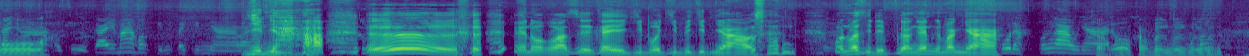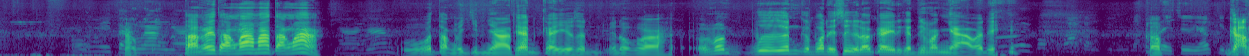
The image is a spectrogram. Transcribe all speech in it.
ไก่เอาซื้อไก่มาบ่กินไปกินยากินหญ้าเออเมนูก็ว่าซื้อไก่กินบ่กินไปกินหญ้าว่าซั่นมันว่าสิได้เปลืองเงินกันบ้างหญ้าพูดอะเพิ่งเล่ายาครับผดูมครับเบิ่งเบิ่งเบิ่งเบิ่ง โอ้ยครัตับงเล่ายาตังไอ้ตังมามาตังมา ยางามโอ้ตังไปกินหญ้าแทนไก่สั่นแม่นกว่ามันมื้ออื่นก็บ่ได้ซื้อแล้วไก่กันสิมักหญ้าวันนี้ครับได้ซื้อแล้วกินกัง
